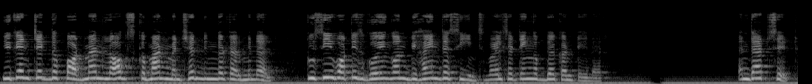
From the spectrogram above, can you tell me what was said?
you can check the podman logs command mentioned in the terminal to see what is going on behind the scenes while setting up the container. And that's it.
